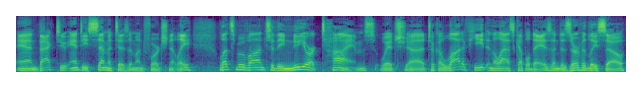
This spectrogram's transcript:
and back to anti Semitism, unfortunately. Let's move on to the New York Times, which uh, took a lot of heat in the last couple days, and deservedly so,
